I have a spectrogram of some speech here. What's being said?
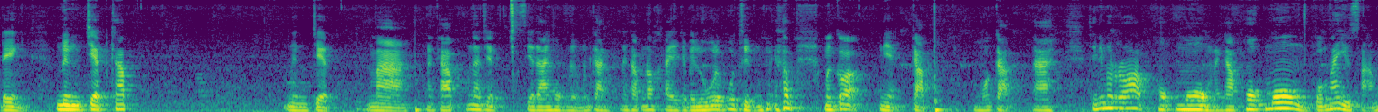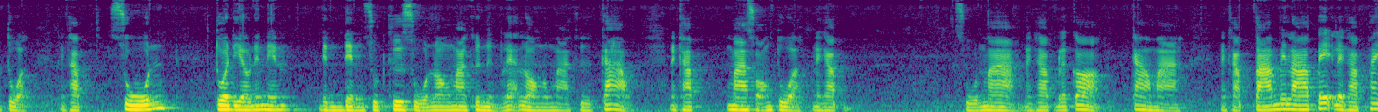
เด้ง 17 ครับ 17 มา นะครับ น่าจะเสียดาย 6 1 เหมือนกันนะครับนอกใครจะไปรู้แล้วพูดถึงนะครับ มันก็ เนี่ย กลับหัวกลับ อะ ทีนี้มารอบ 6 โมงนะครับ 6 โมง ผมให้อยู่ 3 ตัวนะครับ0ตัวเดียวเน้นๆ เด่นๆ สุดคือ0ลองมาคือ 1 และลองลงมาคือ 9 นะครับ มา 2 ตัวนะครับ0มานะครับแล้วก็ 9 มานะครับตามเวลาเป๊ะเลยครับให้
